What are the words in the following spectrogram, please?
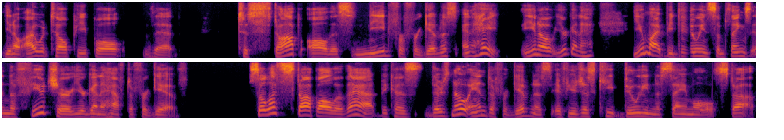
you know i would tell people that to stop all this need for forgiveness. And hey you know you're going to you might be doing some things in the future you're going to have to forgive. So let's stop all of that because there's no end to forgiveness if you just keep doing the same old stuff.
